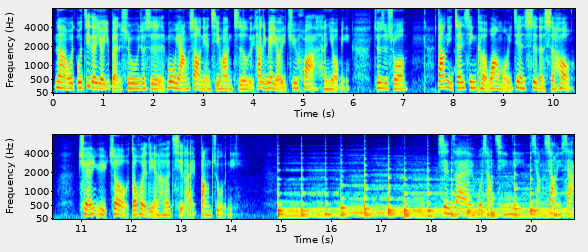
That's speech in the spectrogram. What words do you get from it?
那我我记得有一本书，就是《牧羊少年奇幻之旅》，它里面有一句话很有名，就是说，当你真心渴望某一件事的时候，全宇宙都会联合起来帮助你。现在，我想请你想象一下，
